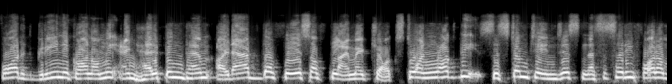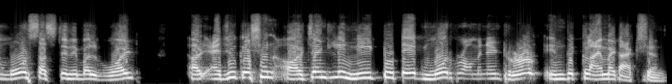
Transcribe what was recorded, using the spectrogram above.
for green economy and helping them adapt the face of climate shocks to unlock the system changes necessary for a more sustainable world uh, education urgently need to take more prominent role in the climate action.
